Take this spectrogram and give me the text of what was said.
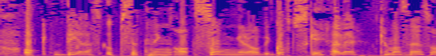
och deras uppsättning av sånger av Vygotsky. Eller kan man säga så?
